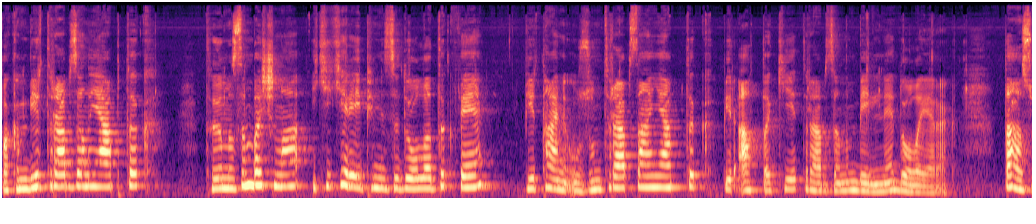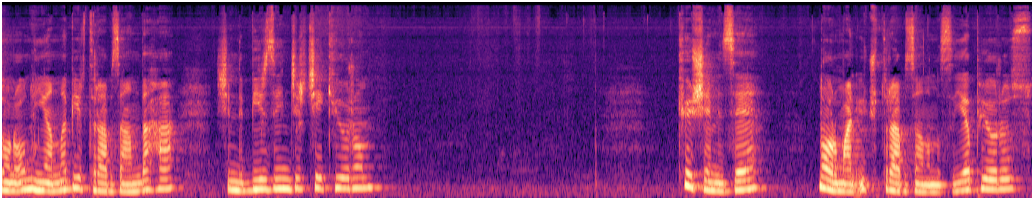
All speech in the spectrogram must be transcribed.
Bakın bir trabzanı yaptık. Tığımızın başına iki kere ipimizi doladık ve bir tane uzun trabzan yaptık. Bir alttaki trabzanın beline dolayarak. Daha sonra onun yanına bir trabzan daha. Şimdi bir zincir çekiyorum. Köşemize normal 3 trabzanımızı yapıyoruz.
